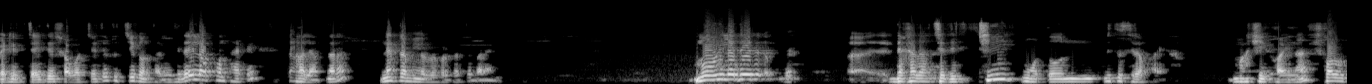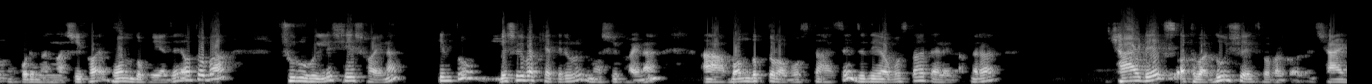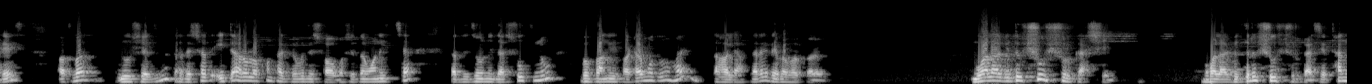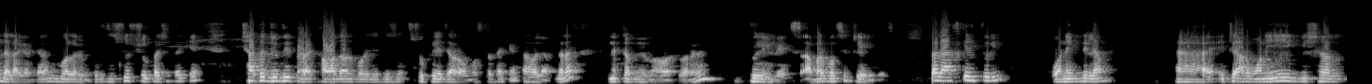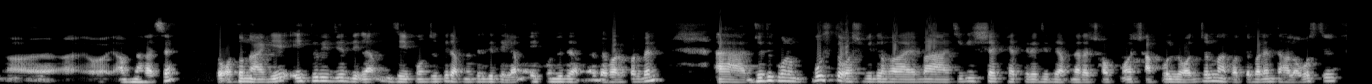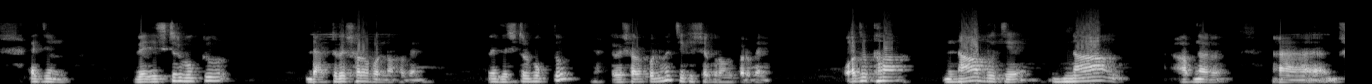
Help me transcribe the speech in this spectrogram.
পেটের চাইতে সবার চাইতে একটু চিকন থাকবে। যদি এই লক্ষণ থাকে তাহলে আপনারা নেট্রামিওর ব্যবহার করতে পারেন। মহিলাদের দেখা যাচ্ছে যে ঠিক মতন ঋতুস্রাব হয় না। মাসিক হয় না স্বল্প পরিমাণ মাসিক হয় বন্ধ হয়ে যায় অথবা শুরু হইলে শেষ হয় না, কিন্তু বেশিরভাগ ক্ষেত্রে হলো মাসিক হয় না। আহ বন্ধত্বর অবস্থা আছে, যদি এই অবস্থা হয় তাহলে আপনারা ষাট এক্স অথবা দুইশো এক্স ব্যবহার করবেন। ষাট এক্স অথবা দুইশো এক্স তাদের সাথে এটা আরও লক্ষণ থাকতে হবে যে সহবাসিত অনিচ্ছা, তাদের জনিদার শুকনো বা বাঙালি ফাটার মতন হয়, তাহলে আপনারা এটা ব্যবহার করবেন গলার ভিতর সুরসুর কাশি। গলার ভিতরে সুরসুর কাশি, ঠান্ডা লাগার কারণে গলার ভিতরে যে সুরসুর কাশি থাকে, সাথে যদি তারা খাওয়া দাওয়ার পরে যদি শুকিয়ে যাওয়ার অবস্থা থাকে, তাহলে আপনারা নেটমিও ব্যবহার করবেন, টুয়েলভ এক্স আবার বলছি টুয়েলভ এক্স তাহলে আজকে এই তুরি অনেক দিলাম। এটা আর অনেক বিশাল আপনার আছে। তো অত না গিয়ে এই তুরি যে দিলাম, যে পঞ্চতির আপনাদেরকে দিলাম, এই পঞ্চতি আপনারা ব্যবহার করবেন। যদি কোনো বুঝতে অসুবিধা হয় বা চিকিৎসা ক্ষেত্রে যদি আপনারা সাফল্য অর্জন না করতে পারেন, তাহলে অবশ্যই একজন রেজিস্টার বুকটু ডাক্তারের শরণাপন্ন হবেন। রেজিস্টারভুক্ত ডাক্তারের সরপরিমাণে চিকিৎসা গ্রহণ করবেন। অযথা না বুঝে, না আপনার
